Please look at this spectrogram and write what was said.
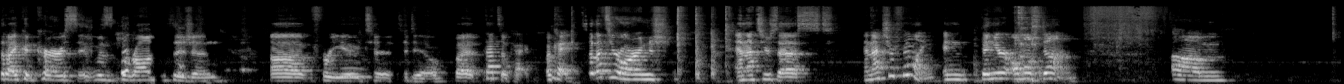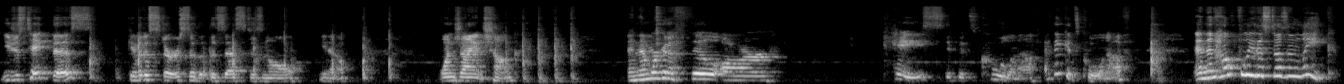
that I could curse. It was the wrong decision uh, for you to, to do, but that's okay. Okay, so that's your orange, and that's your zest, and that's your filling, and then you're almost done. Um, you just take this, give it a stir so that the zest isn't all, you know, one giant chunk, and then we're gonna fill our case if it's cool enough. I think it's cool enough. And then hopefully this doesn't leak.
